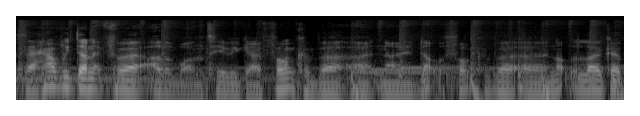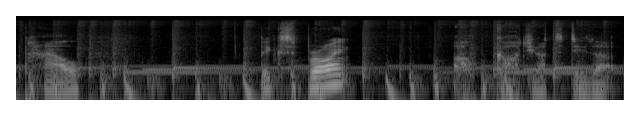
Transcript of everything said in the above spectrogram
so how have we done it for other ones? Here we go. Font converter. No, not the font converter. Not the logo pal. Big sprite. Oh god, you had to do that.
